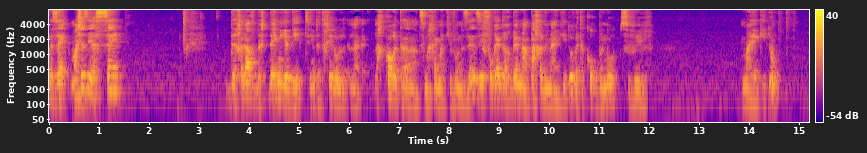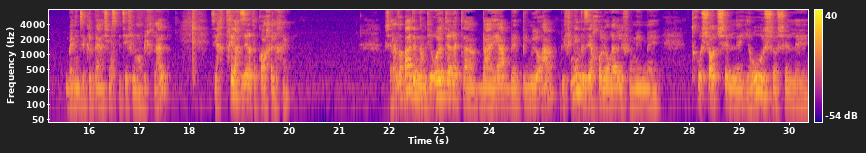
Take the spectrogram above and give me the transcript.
וזה, מה שזה יעשה, דרך אגב, די מיידית, אם תתחילו לחקור את עצמכם מהכיוון הזה, זה יפוגג הרבה מהפחד ממה יגידו ואת הקורבנות סביב מה יגידו, בין אם זה כלפי אנשים ספציפיים או בכלל. זה יתחיל להחזיר את הכוח אליכם. בשלב הבא אתם גם תראו יותר את הבעיה במלואה בפנים, וזה יכול לעורר לפעמים אה, תחושות של ייאוש או של אה,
